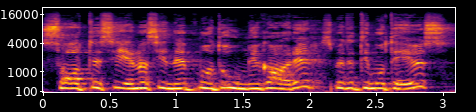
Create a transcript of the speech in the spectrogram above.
sa til en av sine på en måte, unge karer, som heter Timoteus.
